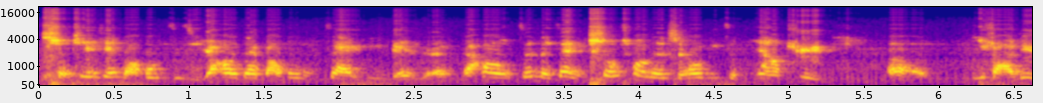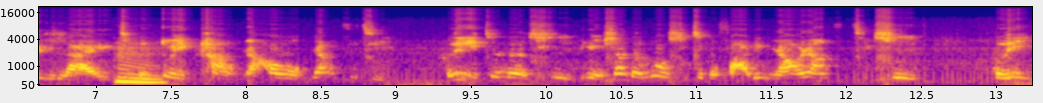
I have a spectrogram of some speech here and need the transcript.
首先先保护自己，然后再保护你在意的人，然后真的在你受创的时候，你怎么样去呃以法律来这个对抗，然后让自己可以真的是有效的落实这个法令，然后让自己是可以。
